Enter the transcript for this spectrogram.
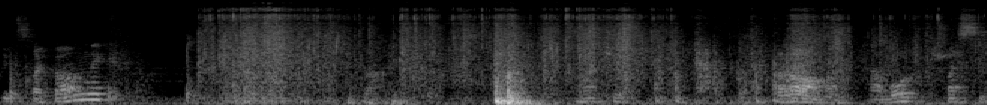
Підстаканник. Так. Значить, рама або шасі.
